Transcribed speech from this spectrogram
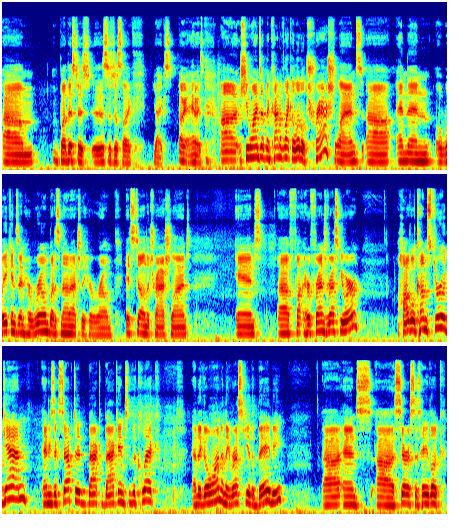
um but this just this is just like yikes okay anyways uh she winds up in kind of like a little trash land uh and then awakens in her room but it's not actually her room it's still in the trash land and uh her friends rescue her hoggle comes through again and he's accepted back back into the clique, and they go on and they rescue the baby. Uh, and uh, Sarah says, "Hey, look,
